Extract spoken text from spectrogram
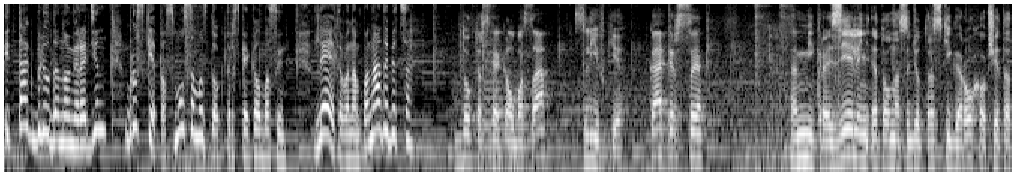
Итак, блюдо номер один – брускетта с муссом из докторской колбасы. Для этого нам понадобится Докторская колбаса, сливки, каперсы, микрозелень. Это у нас идет ростки гороха. Вообще это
